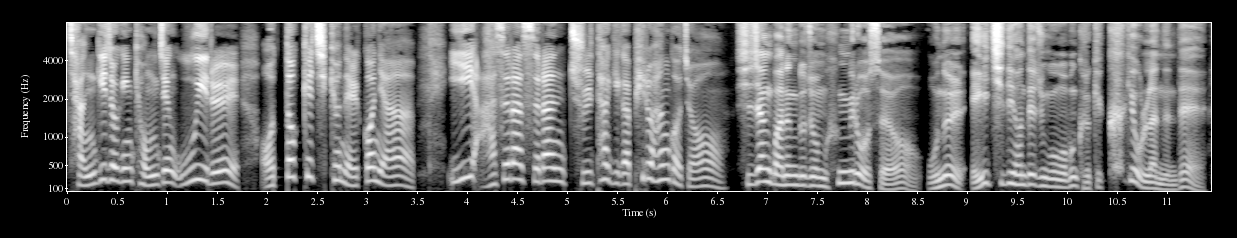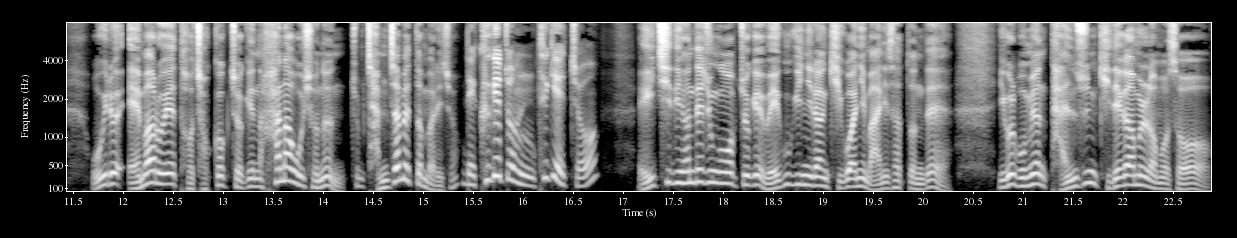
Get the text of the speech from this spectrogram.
장기적인 경쟁 우위를 어떻게 지켜낼 거냐. 이 아슬아슬한 줄타기가 필요한 거죠. 시장 반응도 좀 흥미로웠어요. 오늘 HD 현대중공업은 그렇게 크게 올랐는데 오히려 MRO에 더 적극적인 하나오션은 좀 잠잠했단 말이죠. 네, 그게 좀 특이했죠. HD 현대중공업 쪽에 외국인이랑 기관이 많이 샀던데 이걸 보면 단순 기대감을 넘어서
